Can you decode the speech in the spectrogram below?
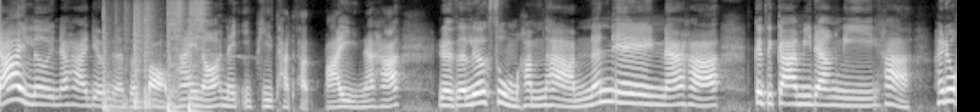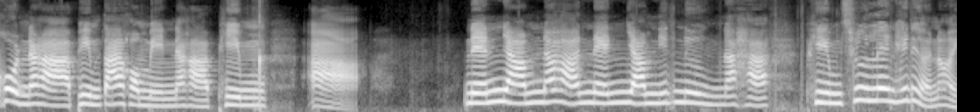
ได้เลยนะคะ เดี๋ยวเหนือจะตอบให้เนาะใน EP ถัดๆไปนะคะเดี๋ยวจะเลือกสุ่มคำถามนั่นเองนะคะ กติกามีดังนี้ค่ะ ให้ทุกคนนะคะ พิมพ์ใต้คอมเมนต์นะคะ พิมพ์ เน้นย้ำนะคะ เน้นย้ำนิดนึงนะคะ พิมพ์ชื่อเล่นให้เหนือหน่อย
